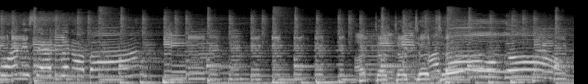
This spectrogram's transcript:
Kesembuhan disehatkan abang. Aja, aja, aja, abang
